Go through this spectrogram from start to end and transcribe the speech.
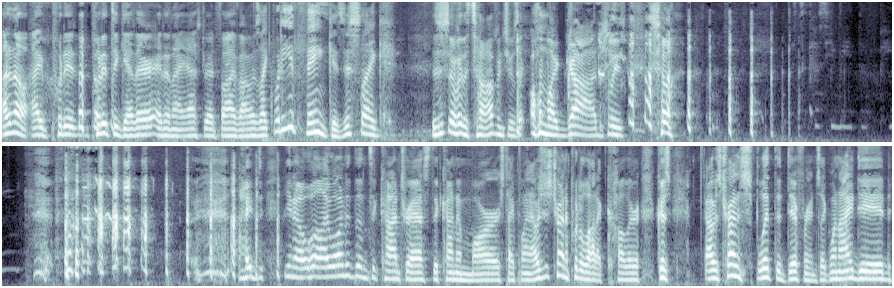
I don't know. I put it put it together, and then I asked Red Five. I was like, "What do you think? Is this like, is this over the top?" And she was like, "Oh my god, please!" So I, you know, well, I wanted them to contrast the kind of Mars type planet. I was just trying to put a lot of color because I was trying to split the difference. Like when I did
